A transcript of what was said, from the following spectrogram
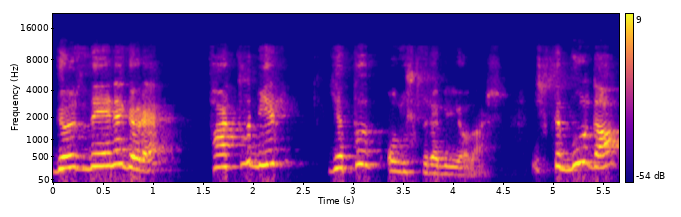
gözleyene göre farklı bir yapı oluşturabiliyorlar. İşte burada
